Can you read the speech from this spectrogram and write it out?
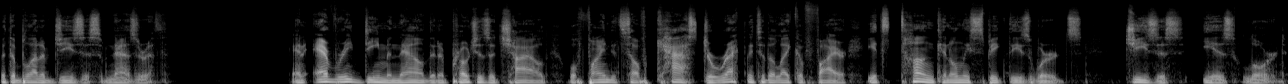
with the blood of Jesus of Nazareth. And every demon now that approaches a child will find itself cast directly to the lake of fire. Its tongue can only speak these words Jesus is Lord.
